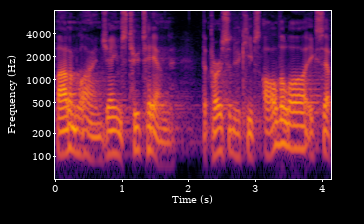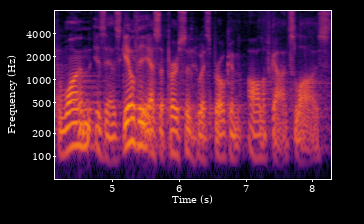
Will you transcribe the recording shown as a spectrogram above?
Bottom line, James 2:10, the person who keeps all the law except one is as guilty as a person who has broken all of God's laws.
